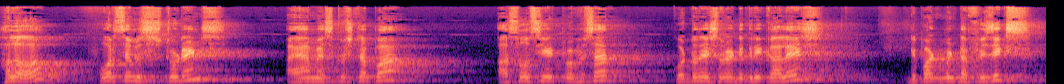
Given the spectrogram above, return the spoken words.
Hello, fourth semester students. I am S. Krishnappa, Associate Professor, Kottureshwara Degree College, Department of Physics,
